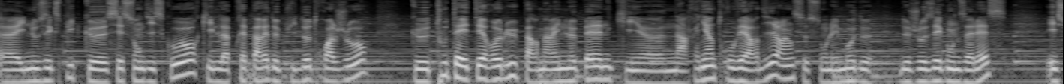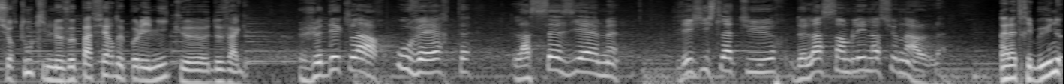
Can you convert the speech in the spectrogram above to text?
Euh, il nous explique que c'est son discours, qu'il l'a préparé depuis 2-3 jours, que tout a été relu par Marine Le Pen qui n'a rien trouvé à redire, hein, ce sont les mots de, de José González, et surtout qu'il ne veut pas faire de polémique de vague. Je déclare ouverte la 16e législature de l'Assemblée nationale. À la tribune,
